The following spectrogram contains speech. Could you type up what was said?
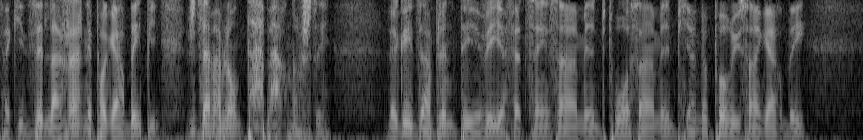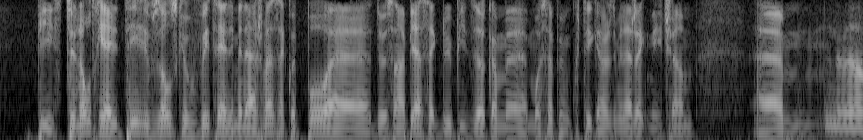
Fait qu'il disait de l'argent, je n'ai pas gardé. Puis je disais à ma blonde, tabarnouche, tu sais. Le gars, il dit en pleine TV, il a fait 500 000, puis 300 000, puis il n'a pas réussi à en garder. Puis c'est une autre réalité, vous autres, ce que vous vivez. Un déménagement, ça coûte pas euh, 200 pièces avec deux pizzas comme euh, moi, ça peut me coûter quand je déménage avec mes chums. Euh, Non.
